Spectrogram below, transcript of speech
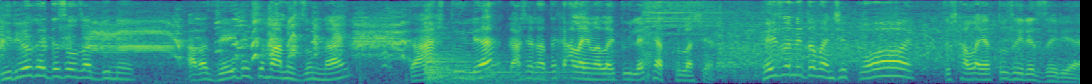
ভিডিও খাইতেছে ওজার দিনে। আবার যেই দেখছে মানুষজন নাই গাছ তুইলে গাছের হাতে কালাই মালাই তুইলে খেত খোলাসে সেই জন্যই তো মানুষে কয় যে শালা এত জেরে জেরিয়া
